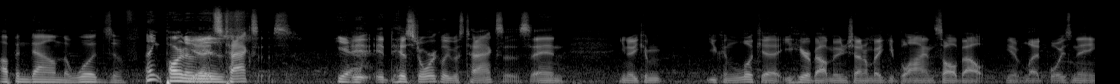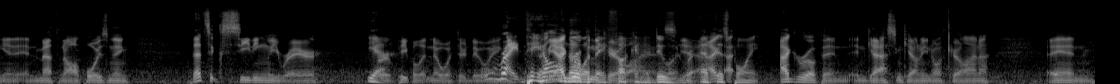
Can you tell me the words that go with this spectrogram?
up and down the woods of I think part of yeah, it's taxes. Yeah. It, it historically was taxes, and you know you can you can look at you hear about moonshine will make you blind. It's all about you know lead poisoning and, and methanol poisoning. That's exceedingly rare Yeah. for people that know what they're doing. Right, they I mean, all I grew know up what in the they fucking are Carolinas. doing Yeah, at I- this point. I grew up in, in Gaston County, North Carolina, and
